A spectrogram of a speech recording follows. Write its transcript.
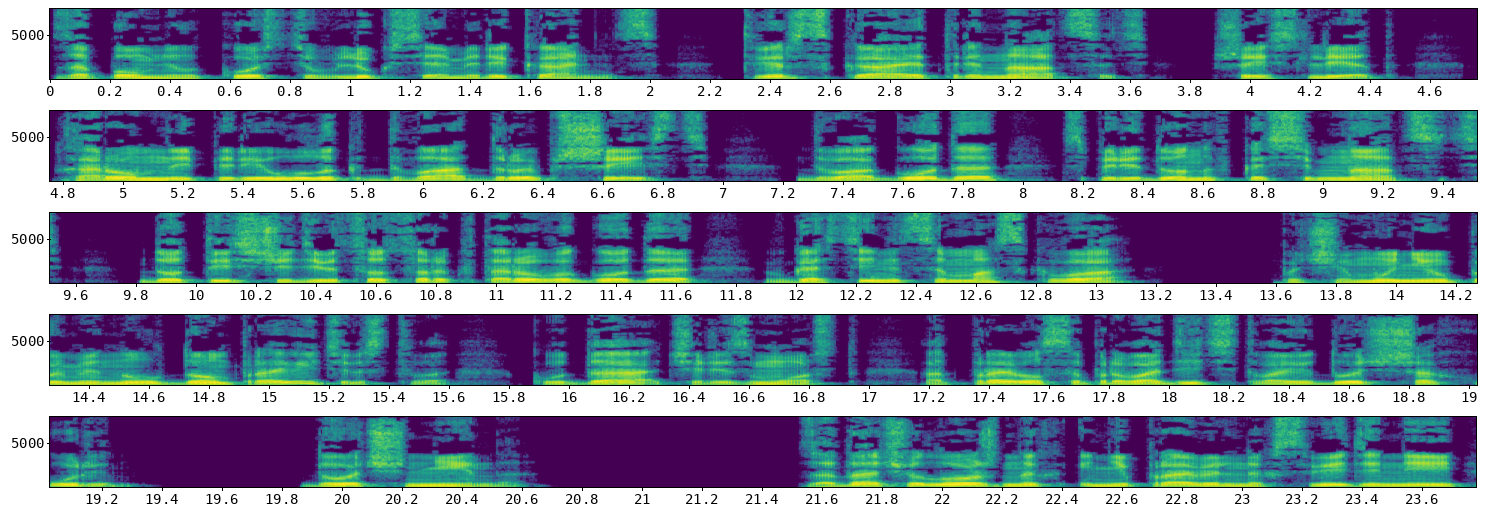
запомнил Костю в люксе американец. Тверская, 13, 6 лет. Хоромный переулок, 2, дробь 6. Два года, Спиридоновка, 17. До 1942 года в гостинице «Москва». Почему не упомянул дом правительства? Куда, через мост, отправился проводить твою дочь Шахурин? Дочь Нина. Задачу ложных и неправильных сведений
